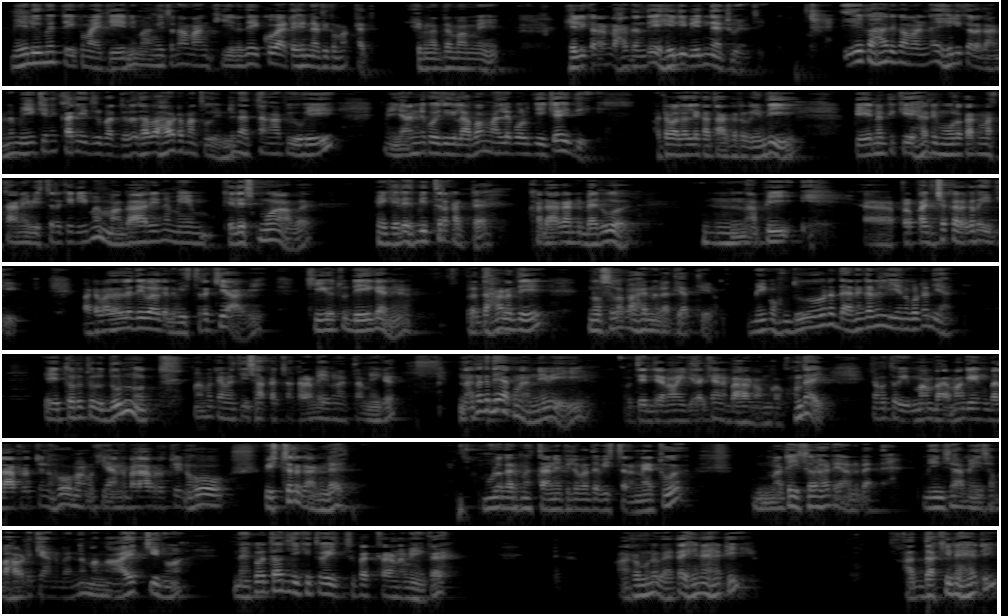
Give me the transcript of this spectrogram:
මේ ලියුමෙත් ඒකමයි තියෙන්නේ. මම හිතනවා මං කියන දේ එක්ක වැටහෙන්නේ නැතිකමක් ඇති. එහෙම නැත්නම් මම මේ හෙලි කරන්න හදන දේ හෙලි වෙන්නේ නැතුව ඇති. ඒක හරි කමන්න හෙලි කරගන්න මේ කෙනෙක් හරි ඉදිරිපත් වෙලා සභාවට මතුවෙන්න නැත්නම් අපි ඔහේ මේ යන්නේ කොයිද කියලා අපම් මල්ලේ පොල් කී කියයිදී. අටවලල්ලේ කතා කරගෙන ඉඳී පේන ටිකේ හැරි මූල කර්මස්ථානයේ විස්තර කිරීම මගාරින මේ කෙලෙස් මුවාව මේ කෙලෙස් බිත්තර කට්ට කඩා ගන්න බැරුව අපි ප්‍රපංච කර කර ඉදී. වටවලල්ලේ දේවල් ගැන විස්තර කියාවි. කීයුතු දේ ගැන ප්‍රධාන දේ නොසලකා හරින ගතියක් තියෙනවා. මේක හොඳට දැනගෙන ලියනකොට ලියන්න. ඒ තොරතුරු දුන්නොත් මම කැමැති සාකච්ඡා කරන්න. එහෙම නැත්නම් මේක නරක දෙයක් නන් නෙවෙයි. ඔතෙන්ට යනවා කියලා කියන බාහන මොකක් හොඳයි. නමුත් මම මගෙන් බලාපොරොත්තු වෙන හෝ මම කියන්න බලාපොරොත්තු වෙන හෝ විස්තර ගන්න මූල කර්මස්ථානයේ පිළිබඳ විස්තර නැතුව මට ඉස්සරහට යන්න බෑ. මේ නිසා මේ සභාවට කියන්න බෑ මම ආයෙත් කියනවා නැකවතත් ලිඛිතව ඉදිරිපත් කරන මේක අරමුණ වැටහෙන හැටි අත්දකින්න හැටි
